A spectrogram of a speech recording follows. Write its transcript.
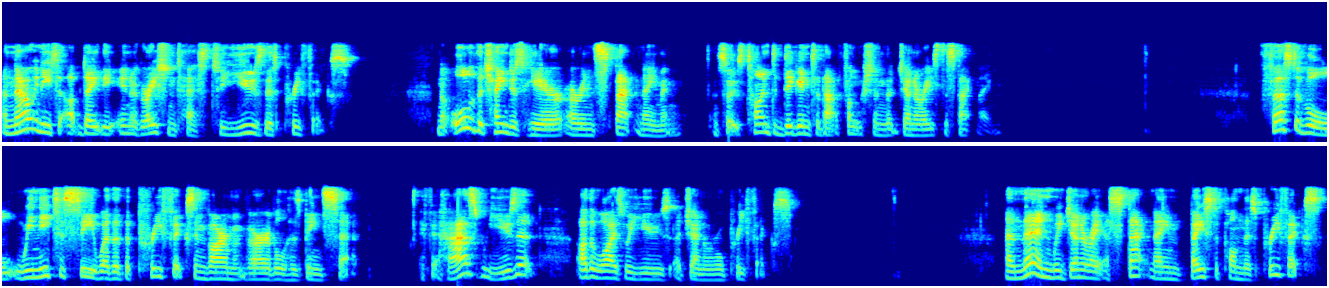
And now we need to update the integration test to use this prefix. Now, all of the changes here are in stack naming. And so it's time to dig into that function that generates the stack name. First of all, we need to see whether the prefix environment variable has been set. If it has, we use it. Otherwise, we use a general prefix. And then we generate a stack name based upon this prefix,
